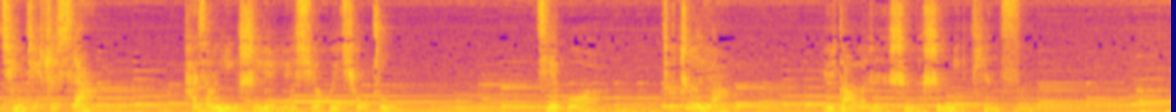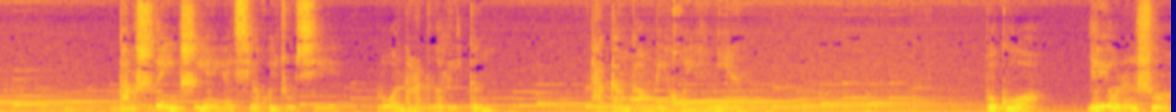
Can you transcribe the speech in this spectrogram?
情急之下，她向影视演员协会求助。结果就这样遇到了人生的生命天子。当时的影视演员协会主席罗纳德·里根，他刚刚离婚一年。不过，也有人说，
